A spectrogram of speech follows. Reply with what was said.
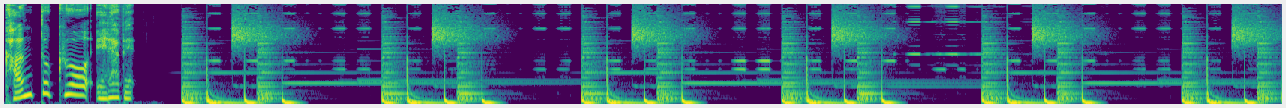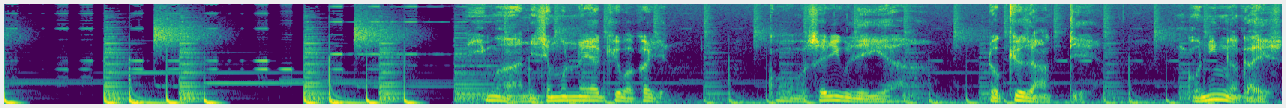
監督を選べ。今は偽物の野球ばかりじゃん。セ・リーグでいや6球団あって5人が外野手です。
